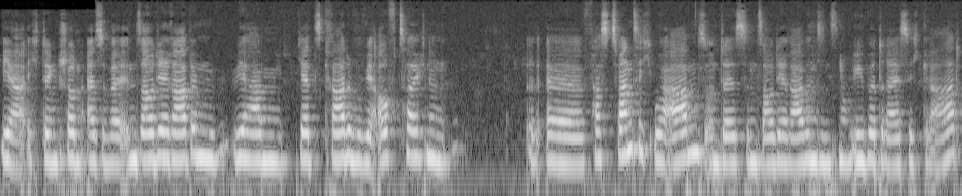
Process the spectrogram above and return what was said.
Ja, ich denke schon. Also, weil in Saudi-Arabien, wir haben jetzt gerade, wo wir aufzeichnen, äh, fast 20 Uhr abends und das in Saudi-Arabien sind es noch über 30 Grad.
